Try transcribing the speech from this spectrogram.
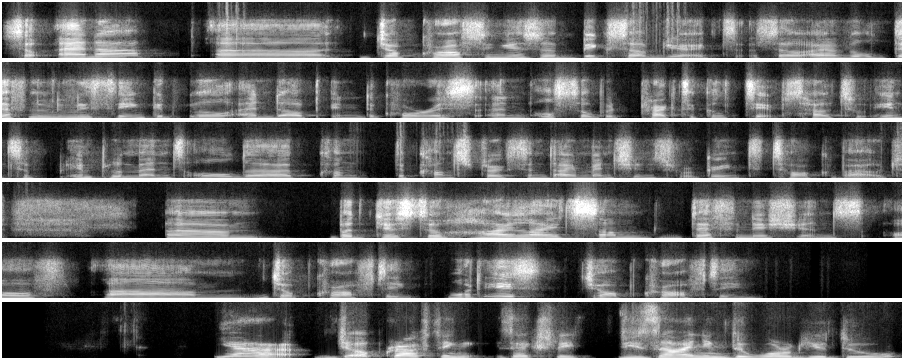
So Anna, uh, job crafting is a big subject, so I will definitely think it will end up in the course and also with practical tips how to implement all the con the constructs and dimensions we're going to talk about. Um, but just to highlight some definitions of um, job crafting, what is job crafting? Yeah job crafting is actually designing the work you do.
